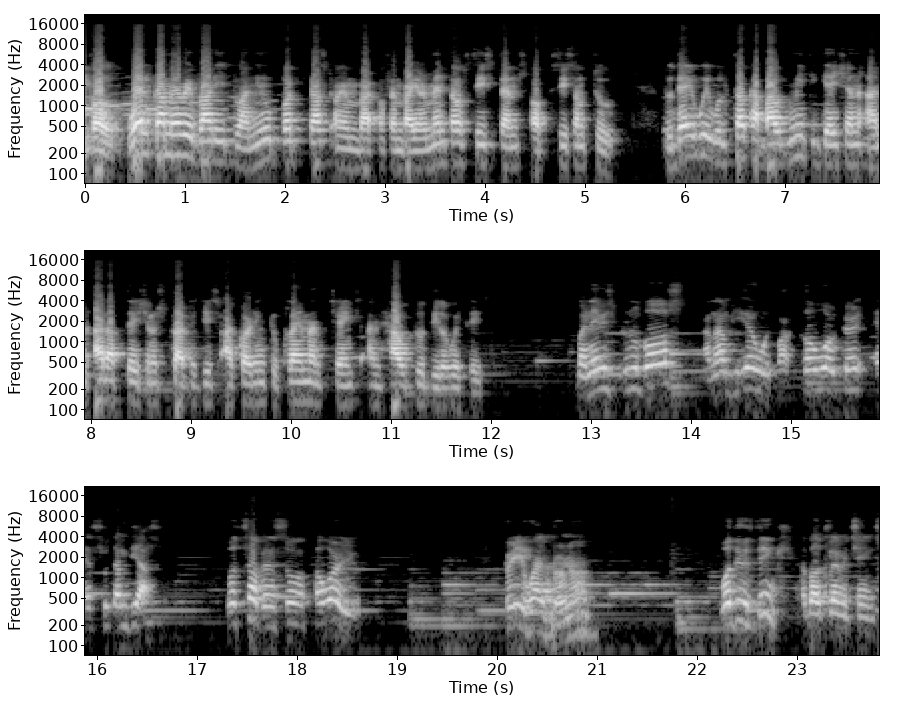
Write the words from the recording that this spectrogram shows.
people. Welcome everybody to a new podcast of environmental systems of season two. Today we will talk about mitigation and adaptation strategies according to climate change and how to deal with it. My name is Bruno Bos and I'm here with my co-worker Enzo Cambiaso. What's up, Enzo? How are you? Pretty well, Bruno. What do you think about climate change?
